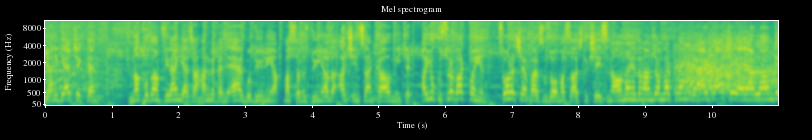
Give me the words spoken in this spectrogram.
Yani gerçekten NATO'dan filan gelse hanımefendi eğer bu düğünü yapmazsanız dünyada aç insan kalmayacak. Ay yok kusura bakmayın. Sonra şey yaparsınız olmazsa açlık şeysini. Almanya'dan amcamlar filan geliyor. Her, her şey ayarlandı.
